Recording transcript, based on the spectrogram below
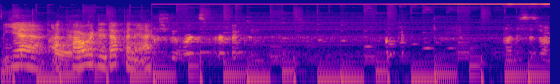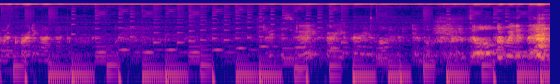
Yeah, I Oh, powered it up and it actually works perfectly. Well, this is what I'm recording on now. With this very, very, very long cable. It's all the way there.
